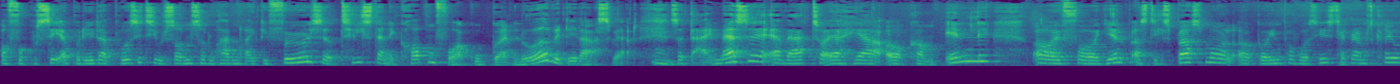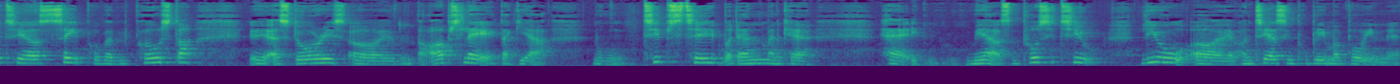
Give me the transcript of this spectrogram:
og fokusere på det, der er positivt, sådan så du har den rigtige følelse og tilstand i kroppen for at kunne gøre noget ved det, der er svært. Mm. Så der er en masse af værktøjer her, og kom endelig og øh, få hjælp og stille spørgsmål, og gå ind på vores Instagram, skriv til os, se på, hvad vi poster øh, af stories og, øh, og opslag, der giver nogle tips til, hvordan man kan have et mere sådan positivt liv og øh, håndtere sine problemer på en, øh,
